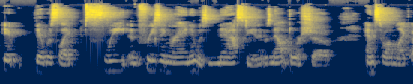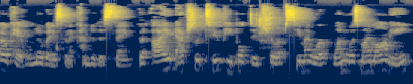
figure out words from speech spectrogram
It there was like sleet and freezing rain. It was nasty, and it was an outdoor show. And so I'm like, okay, well, nobody's going to come to this thing. But I actually, two people did show up to see my work. One was my mommy,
